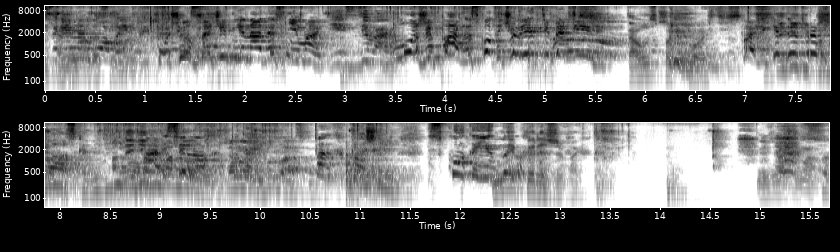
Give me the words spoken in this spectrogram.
Все время новые що значить не надо снимать? издеваются. Боже, Павел, сколько человек тебя били? Та успокойтесь. Павлик, я тебя прошу. ласка, відійдіть. Павел, сынок. Шановні, будь ласка. Па- Паша, сколько их Не было? переживайте. Нельзя сниматься.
